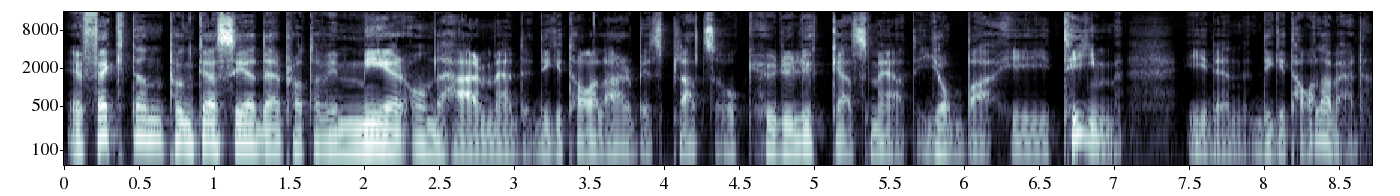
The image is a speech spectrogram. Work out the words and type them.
Effekten.se, där pratar vi mer om det här med digital arbetsplats och hur du lyckas med att jobba i team i den digitala världen.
